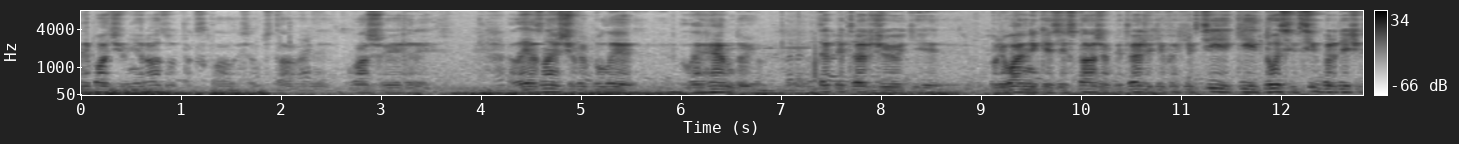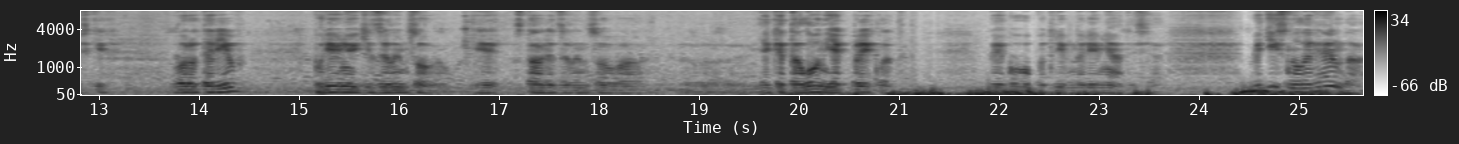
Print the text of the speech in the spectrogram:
не бачив ні разу, так склалися обставини вашої гри. Але я знаю, що ви були легендою. Це підтверджують і болівальники зі стажем, підтверджують і фахівці, які досі всіх бердичівських воротарів порівнюють із Зеленцовим і ставлять Зеленцова е, як еталон, як приклад, до якого потрібно рівнятися. Ви дійсно легенда,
